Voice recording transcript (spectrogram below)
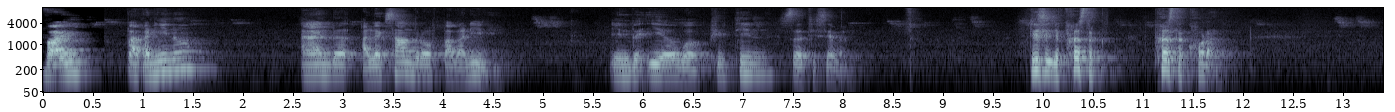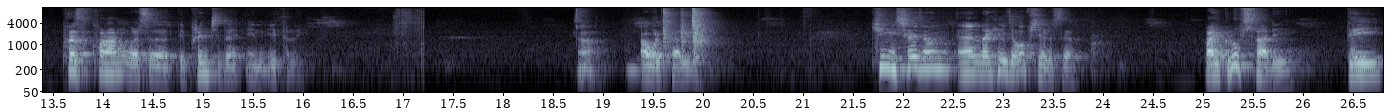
by Paganino and Alessandro Paganini in the year of 1537. This is the first, first Quran. First Quran was uh, printed in Italy. Oh, I will tell you. King Sejong and his officials, uh, by group study, they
